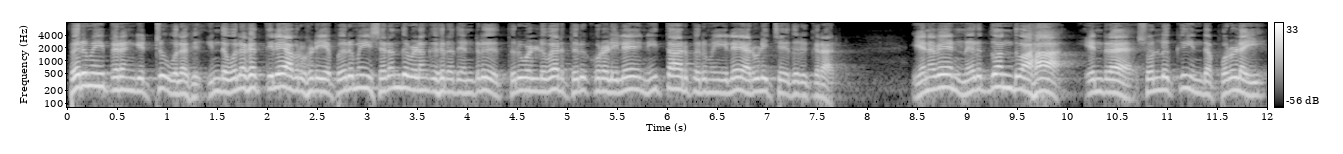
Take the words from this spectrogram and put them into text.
பெருமை பிறங்கிற்று உலகு. இந்த உலகத்திலே அவர்களுடைய பெருமை சிறந்து விளங்குகிறது என்று திருவள்ளுவர் திருக்குறளிலே நீத்தார் பெருமையிலே அருளி செய்திருக்கிறார். எனவே நிர்த்வந்த்வகா என்ற சொல்லுக்கு இந்த பொருளை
